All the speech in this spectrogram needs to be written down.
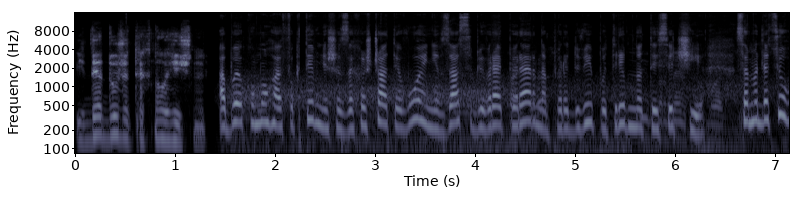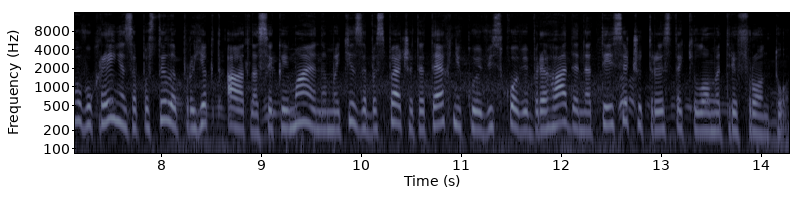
йде дуже технологічною. Аби якомога ефективніше захищати воїнів, засобів РЕП-РР на передовій потрібно тисячі. Саме для цього в Україні запустили проєкт Атлас, який має на меті забезпечити технікою військові бригади на 1300 кілометрів фронту.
